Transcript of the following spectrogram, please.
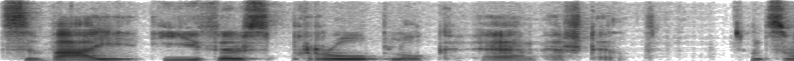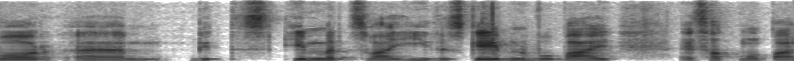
zwei Ethers pro Block äh, erstellt. Und zwar ähm, wird es immer zwei Ethers geben, wobei es hat mal bei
